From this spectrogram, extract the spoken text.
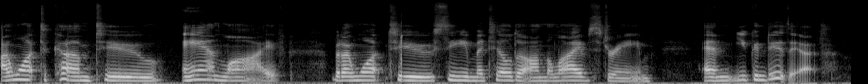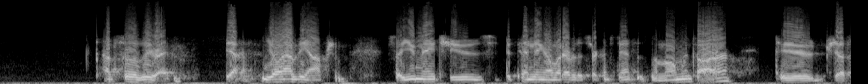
I want to come to Anne live, but I want to see Matilda on the live stream, and you can do that. Absolutely right. Yeah, you'll have the option. So you may choose, depending on whatever the circumstances of the moment are, to just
